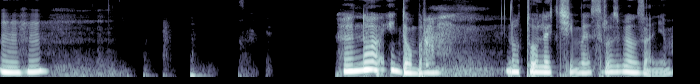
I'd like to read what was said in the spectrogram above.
Mhm. No i dobra. No to lecimy z rozwiązaniem.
